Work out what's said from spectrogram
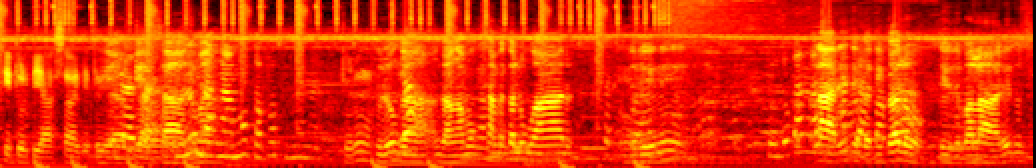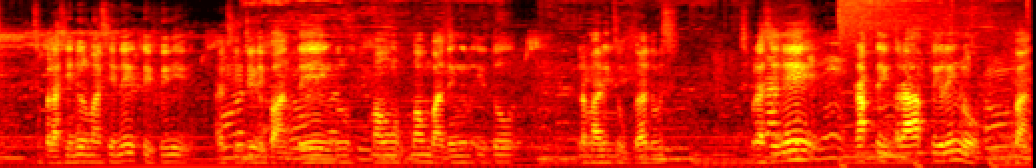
Tidur biasa gitu ya? Iya, biasa Dulu nggak ngamuk apa gimana? Dulu? Dulu nggak nggak ngamuk sampai keluar. Jadi ini dulu kan lari ada tiba-tiba loh tiba-tiba lari terus sebelah sini rumah sini TV LCD dibanting terus mau mau banting itu lemari juga terus sebelah sini rak, rak piring loh ban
